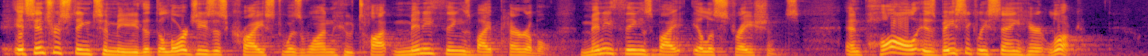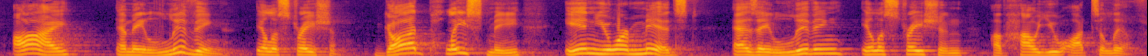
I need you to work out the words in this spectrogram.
It's interesting to me that the Lord Jesus Christ was one who taught many things by parable, many things by illustrations. And Paul is basically saying here look, I am a living illustration. God placed me in your midst as a living illustration of how you ought to live.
